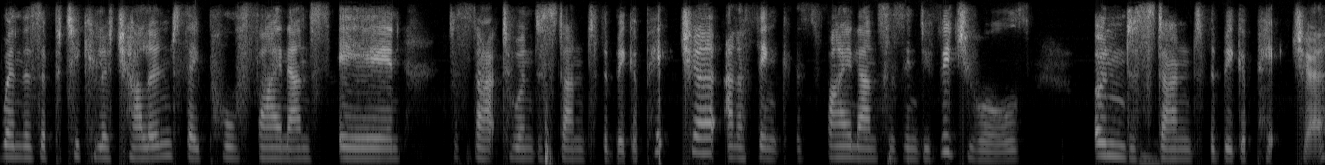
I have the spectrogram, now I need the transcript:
when there's a particular challenge, they pull finance in to start to understand the bigger picture. And I think as finance as individuals understand the bigger picture,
